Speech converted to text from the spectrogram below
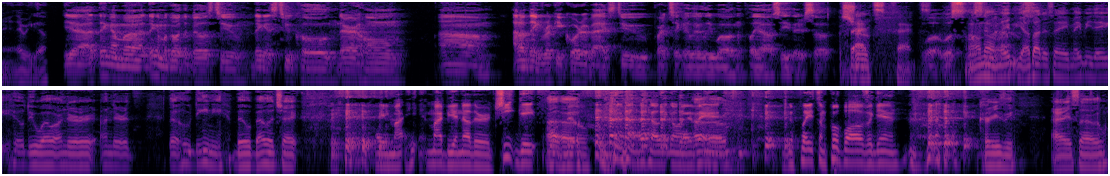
Yeah, there we go. yeah. I think I'm. Uh, I think I'm gonna go with the Bills too. I think it's too cold. They're at home. Um, I don't think rookie quarterbacks do particularly well in the playoffs either. So Sure. Facts, facts. we'll, we'll, I we'll don't know. what Maybe I'm happens. about to say maybe they he'll do well under under the Houdini, Bill Belichick. Hey, it might, it might be another cheat gate for Uh-oh. Bill. That's how they're going to advance. Deflate some footballs again. Crazy. All right, so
